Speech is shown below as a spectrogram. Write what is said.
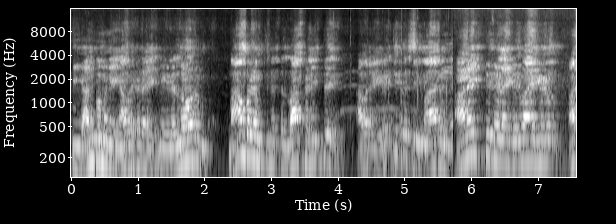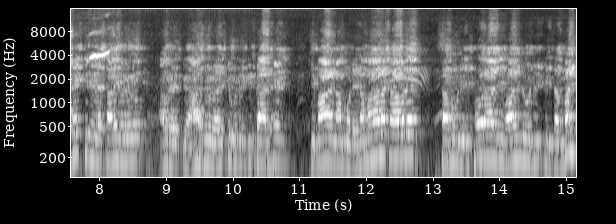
தி அன்புமணி அவர்களை நீங்கள் எல்லோரும் மாம்பழம் சின்னத்தில் வாக்களித்து அவரை வெற்றி பெற செய்யுமாறு அனைத்து நிலை நிர்வாகிகளும் அனைத்து நில தலைவர்களும் அவருக்கு ஆதரவு அளித்துக் கொண்டிருக்கின்றார்கள். முக்கியமான நம்முடைய இனமான காவலர் சமூக போராளி வாழ்ந்து கொண்டிருக்கின்ற மண்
